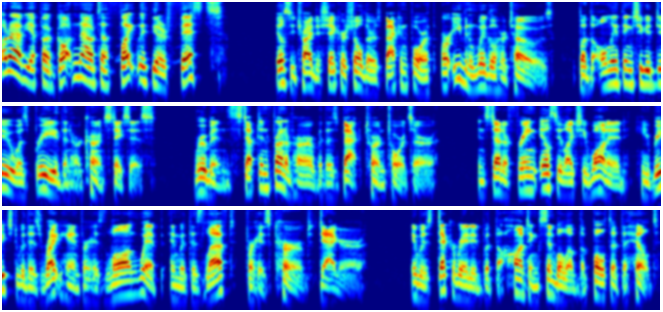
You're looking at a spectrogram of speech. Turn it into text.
or have you forgotten how to fight with your fists? Ilse tried to shake her shoulders back and forth, or even wiggle her toes, but the only thing she could do was breathe in her current stasis. Rubens stepped in front of her with his back turned towards her. Instead of freeing Ilse like she wanted, he reached with his right hand for his long whip and with his left for his curved dagger. It was decorated with the haunting symbol of the bolt at the hilt,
